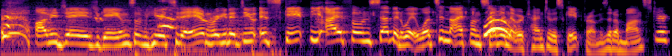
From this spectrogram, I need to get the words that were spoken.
Obby JH Games. I'm here today, and we're gonna do escape the iPhone 7. Wait, what's in the iPhone 7 Woo! that we're trying to escape from? Is it a monster?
